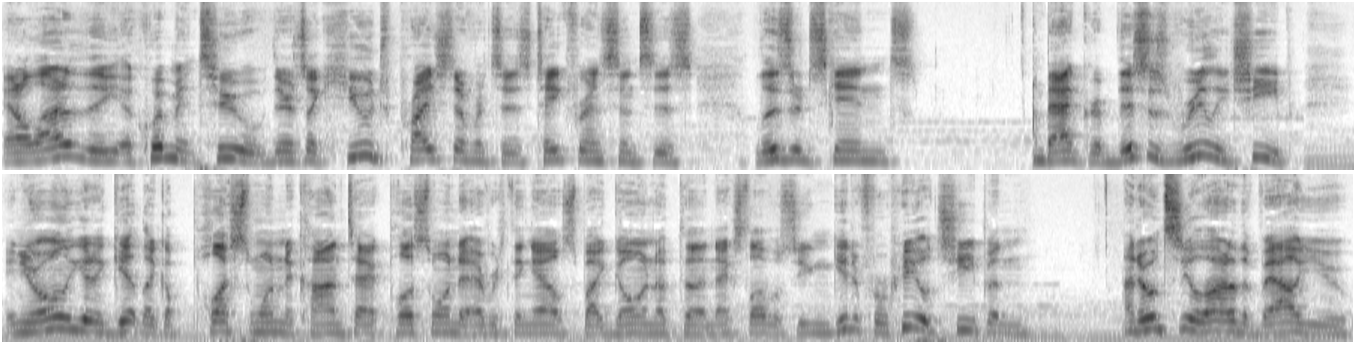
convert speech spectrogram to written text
And a lot of the equipment too there's like huge price differences. Take for instance this lizard skins bat grip. This is really cheap and you're only going to get like a plus one to contact, plus one to everything else by going up to the next level. So you can get it for real cheap, and I don't see a lot of the value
